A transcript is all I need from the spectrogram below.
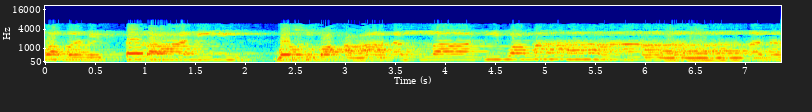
ومن اتبعنی وسبحان الله وما أنا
